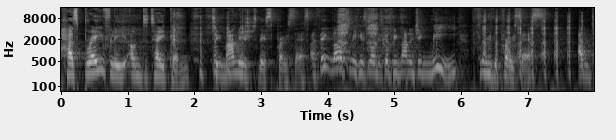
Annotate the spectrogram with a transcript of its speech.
has bravely undertaken to manage this process. I think largely his role is going to be managing me through the process and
